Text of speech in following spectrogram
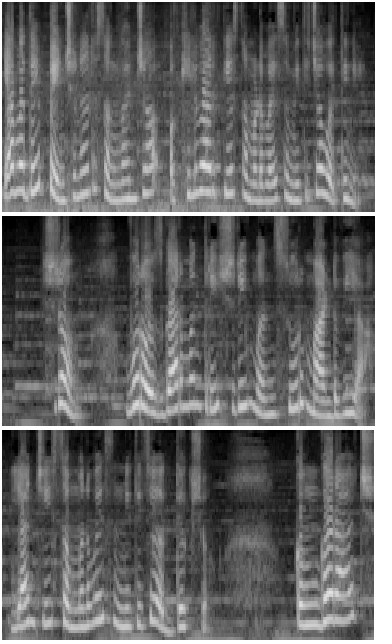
यामध्ये पेन्शनर संघांच्या अखिल भारतीय समन्वय समितीच्या वतीने श्रम व रोजगार मंत्री श्री मनसूर मांडविया यांची समन्वय समितीचे अध्यक्ष कंगराज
